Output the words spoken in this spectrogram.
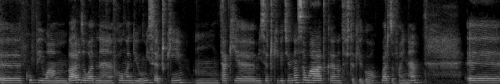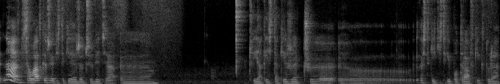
E, kupiłam bardzo ładne w Home and You miseczki. Mm, takie miseczki, wiecie, na sałatkę, na coś takiego. Bardzo fajne. E, na sałatkę, czy jakieś takie rzeczy, wiecie. E, czy jakieś takie rzeczy, e, jakaś takie, jakieś takie potrawki, które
